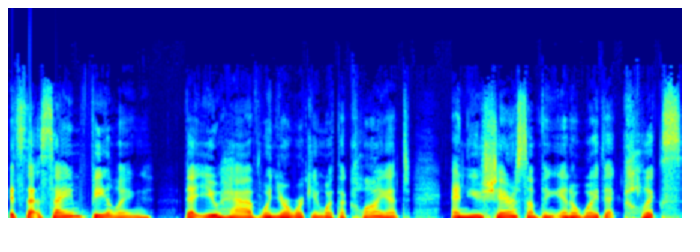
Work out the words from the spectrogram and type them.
It's that same feeling that you have when you're working with a client and you share something in a way that clicks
